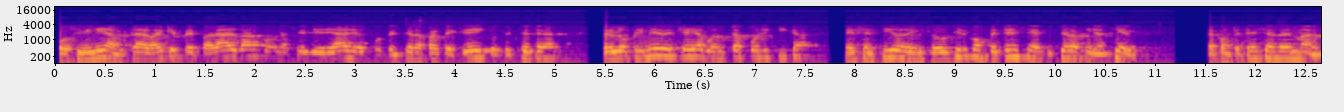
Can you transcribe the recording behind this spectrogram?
posibilidad? Claro, hay que preparar al banco una serie de áreas, potenciar la parte de créditos, etcétera, pero lo primero es que haya voluntad política en el sentido de introducir competencia en el sistema financiero. La competencia no es mal,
